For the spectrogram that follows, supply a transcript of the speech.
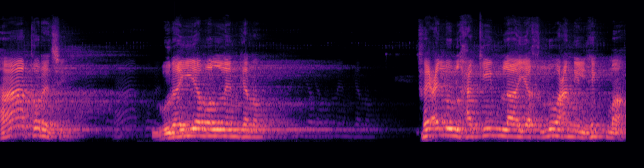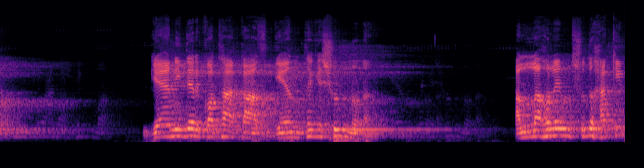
হ্যাঁ করেছি। ঘুরাইয়া বললেন কেন? ফেলুল হাকিম লা ইয়াখলু আনিল হিকমা। জ্ঞানীদের কথা কাজ, জ্ঞান থেকে শূন্য না। আল্লাহ হলেন শুধু হাকিম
